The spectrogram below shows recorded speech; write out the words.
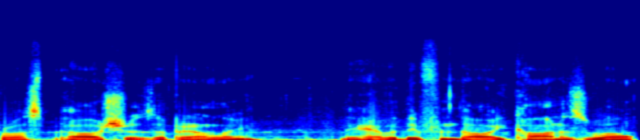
Cross archers, apparently. They have a different icon as well.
